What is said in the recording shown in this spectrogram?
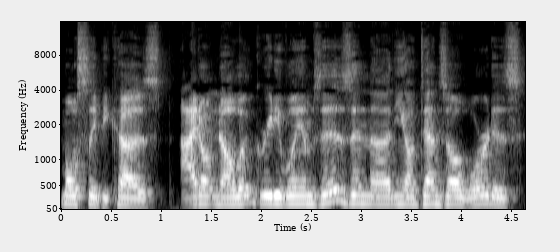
mostly because I don't know what Greedy Williams is, and uh, you know Denzel Ward is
